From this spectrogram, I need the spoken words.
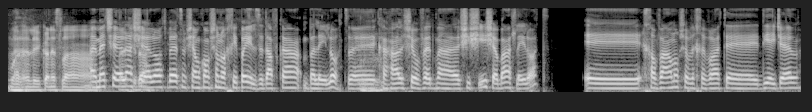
וואלה. להיכנס ל... האמת שאלה. השאלות בעצם שהמקום שלנו הכי פעיל, זה דווקא בלילות. זה קהל שעובד בשישי, שבת, לילות. אה, חברנו עכשיו לחברת אה, DHL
